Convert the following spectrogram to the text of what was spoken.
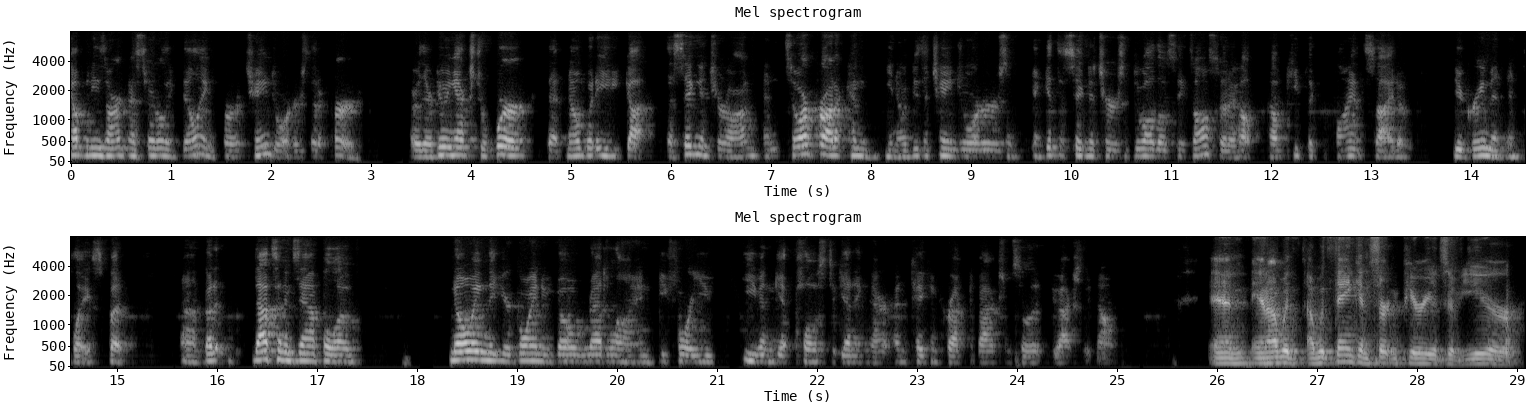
Companies aren't necessarily billing for change orders that occurred, or they're doing extra work that nobody got a signature on. And so our product can, you know, do the change orders and, and get the signatures and do all those things also to help help keep the compliance side of the agreement in place. But uh, but that's an example of knowing that you're going to go red line before you even get close to getting there and taking corrective action so that you actually know. And and I would I would think in certain periods of year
